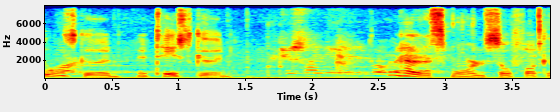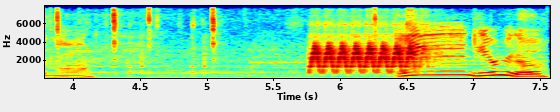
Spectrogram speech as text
it was good. It tastes good. I haven't had a s'more in so fucking long. And here we go.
